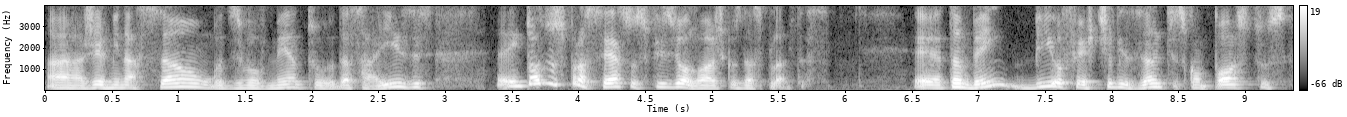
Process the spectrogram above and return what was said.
a germinação, o desenvolvimento das raízes, em todos os processos fisiológicos das plantas. É, também biofertilizantes compostos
